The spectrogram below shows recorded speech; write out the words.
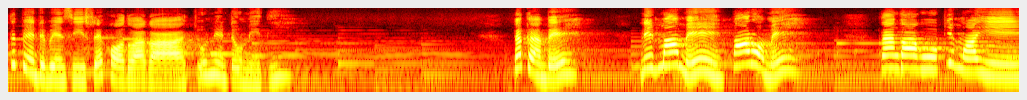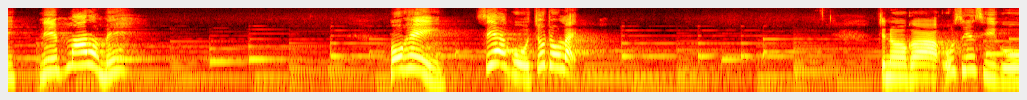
တစ်ပင်တပင်စီဆွဲခေါ်သွားကကျိုးနှင့်တုံနေသည်လက်ကံဘဲနေမှားမယ်မှားတော့မယ် တန်ကာကိုပြစ်မှားရင်နေမှားတော့မယ်မိုးဟိန်ဆရာကိုကျုပ်တော့လိုက်ကျွန်တော်ကဦးစင်းစီကို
